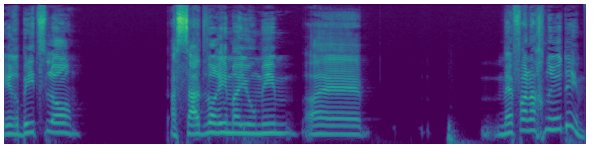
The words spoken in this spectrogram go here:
הרביץ לו? עשה דברים איומים? אה, מאיפה אנחנו יודעים?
